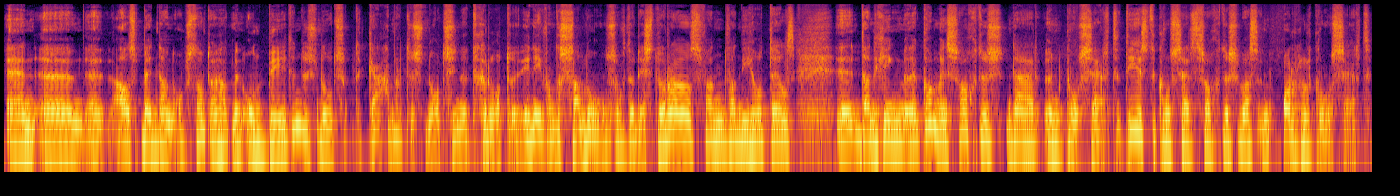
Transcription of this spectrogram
En uh, als men dan opstond, dan had men ontbeten. Dus noods op de kamer. Dus noods in, het grote, in een van de salons of de restaurants van, van die hotels. Uh, dan, ging dan kon men s ochtends naar een concert. Het eerste concert s ochtends was een orgelconcert.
